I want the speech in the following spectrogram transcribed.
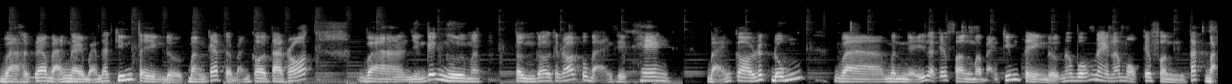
Và thực ra bạn này bạn đã kiếm tiền được bằng cách là bạn coi tarot. Và những cái người mà từng coi tarot của bạn thì khen bạn coi rất đúng. Và mình nghĩ là cái phần mà bạn kiếm tiền được nó vốn này là một cái phần tách bạch.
